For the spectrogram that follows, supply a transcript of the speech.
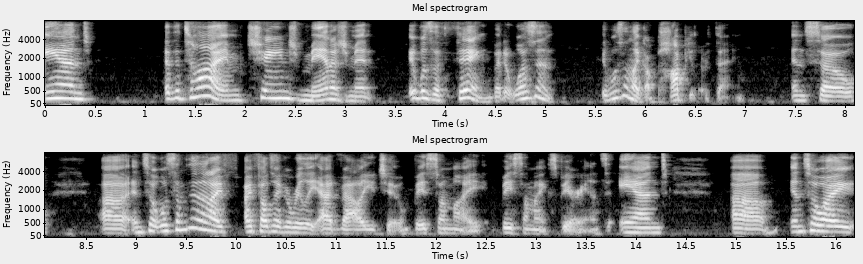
And at the time, change management it was a thing, but it wasn't it wasn't like a popular thing, and so uh, and so it was something that I, I felt I could really add value to based on my based on my experience and. Uh, and so I,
